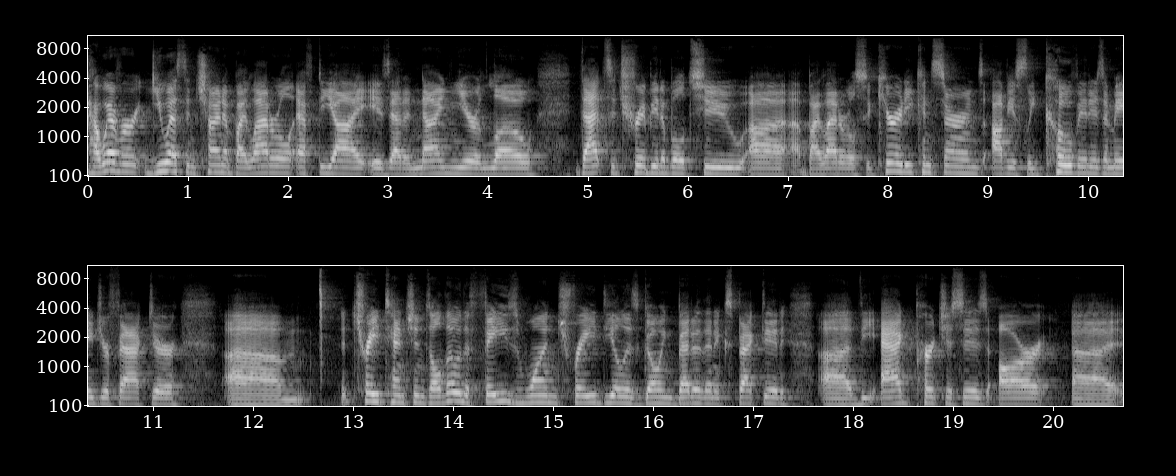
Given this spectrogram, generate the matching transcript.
However, US and China bilateral FDI is at a nine year low. That's attributable to uh, bilateral security concerns. Obviously, COVID is a major factor. Um, trade tensions, although the phase one trade deal is going better than expected, uh, the ag purchases are uh,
